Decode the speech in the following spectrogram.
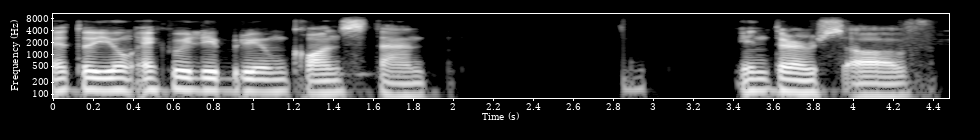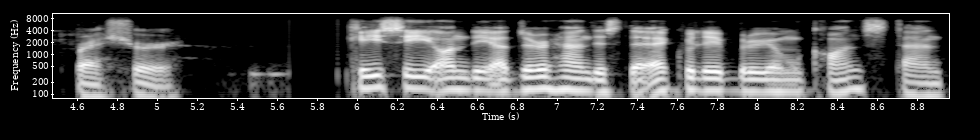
Ito yung equilibrium constant in terms of pressure. Kc, on the other hand, is the equilibrium constant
